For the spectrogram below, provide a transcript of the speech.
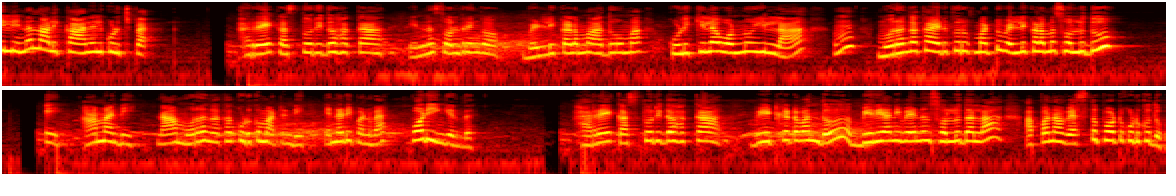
இல்லைன்னா நாளைக்கு காலையில் குளிச்சுப்பேன். அரே கஸ்தூரிதோ அக்கா என்ன சொல்றீங்க? வெள்ளிக்கிழமை அதுவுமா? குளிக்கல ஒன்றும் இல்ல. முருங்கக்காய் எடுக்கிறதுக்கு மட்டும் வெள்ளிக்கிழமை சொல்லுது. ஆமாடி ஆமாண்டி. நான் முருங்கக்காய் கொடுக்க மாட்டேன்டி. என்னடி பண்ணுவேன் போடி இங்கிருந்து. அரே கஸ்தூரிதோ அக்கா வீட்டுக்கிட்ட வந்து பிரியாணி வேணும்னு சொல்லுதல்ல. அப்ப நான் வெஸ்த போட்டு கொடுக்குது.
